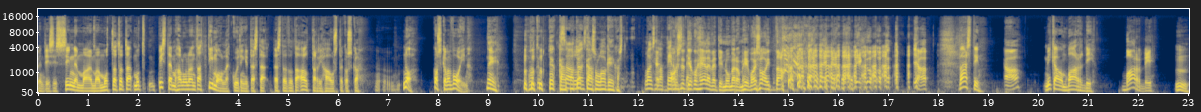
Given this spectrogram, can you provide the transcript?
Mentiin siis sinne maailmaan, mutta, tota, mutta pisteen mä haluan antaa Timolle kuitenkin tästä, tästä tota alttarihausta, koska no, Koska mä voin. Niin. Mä ty- tykkään, mä tykkään loistava. sun logiikasta. Loistava Onko peruste. nyt joku helvetin numero, mihin voi soittaa? Niinku, Joo. Västi, Joo. mikä on bardi? Bardi. Mm.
